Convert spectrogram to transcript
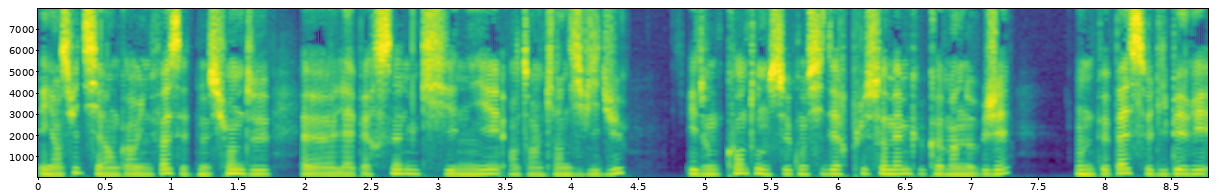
Et ensuite, il y a encore une fois cette notion de euh, la personne qui est niée en tant qu'individu. Et donc, quand on ne se considère plus soi-même que comme un objet, on ne peut pas se libérer.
